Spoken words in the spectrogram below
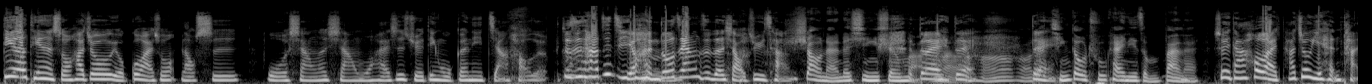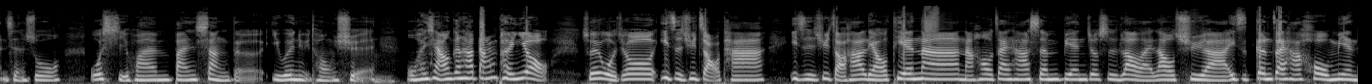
第二天的时候，他就有过来说，老师。我想了想，我还是决定我跟你讲好了。就是他自己有很多这样子的小剧场，少男的心声嘛。对 对，对，情窦初开，你怎么办呢？所以他后来他就也很坦诚说，我喜欢班上的一位女同学，我很想要跟她当朋友，所以我就一直去找她，一直去找她聊天呐，然后在她身边就是绕来绕去啊，一直跟在她后面。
